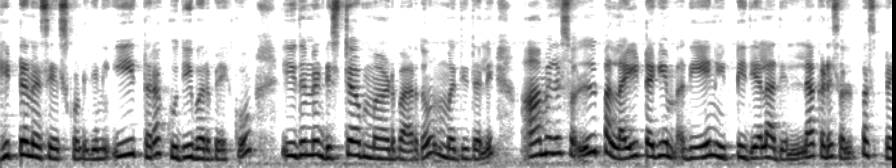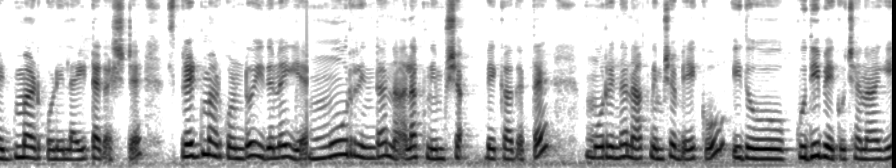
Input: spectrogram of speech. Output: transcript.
ಹಿಟ್ಟನ್ನು ಸೇರಿಸ್ಕೊಂಡಿದ್ದೀನಿ. ಈ ಥರ ಕುದಿ ಬರಬೇಕು. ಇದನ್ನು ಡಿಸ್ಟರ್ಬ್ ಮಾಡಬಾರ್ದು ಮಧ್ಯದಲ್ಲಿ. ಆಮೇಲೆ ಸ್ವಲ್ಪ ಲೈಟಾಗಿ ಅದೇನು ಹಿಟ್ಟಿದೆಯಲ್ಲ, ಅದೆಲ್ಲ ಕಡೆ ಸ್ವಲ್ಪ ಸ್ಪ್ರೆಡ್ ಮಾಡ್ಕೊಳ್ಳಿ ಲೈಟಾಗಿ ಅಷ್ಟೇ. ಸ್ಪ್ರೆಡ್ ಮಾಡಿಕೊಂಡು ಇದನ್ನು ಮೂರರಿಂದ ನಾಲ್ಕು ನಿಮಿಷ ಬೇಕಾಗತ್ತೆ. ಮೂರಿಂದ ನಾಲ್ಕು ನಿಮಿಷ ಬೇಕು. ಇದು ಕುದಿಬೇಕು ಚೆನ್ನಾಗಿ.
